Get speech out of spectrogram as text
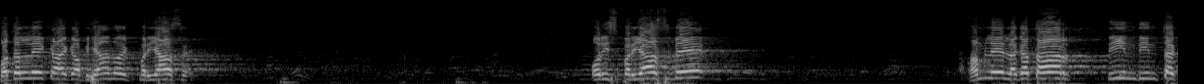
बदलने का एक अभियान और एक प्रयास है। और इस प्रयास में हमने लगातार तीन दिन तक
